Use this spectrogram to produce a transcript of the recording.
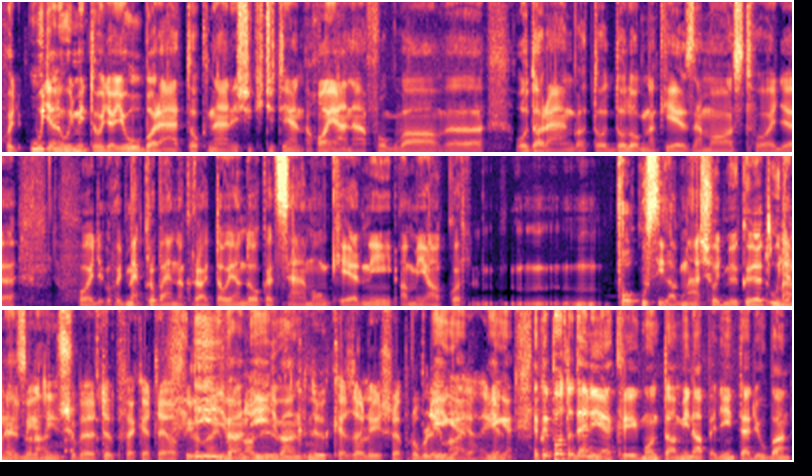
hogy ugyanúgy, mint ahogy a jó barátoknál is kicsit ilyen hajánál fogva ö, odarángatott dolognak érzem azt, hogy hogy, hogy megpróbálnak rajta olyan dolgokat számon kérni, ami akkor fókuszilag máshogy működött. Ugyanez van. A... Nincs több fekete a filmekben, így van, a így nők, van. nők kezelése problémája. Igen, igen. igen. Akkor pont a Daniel Craig mondta a minap egy interjúban,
